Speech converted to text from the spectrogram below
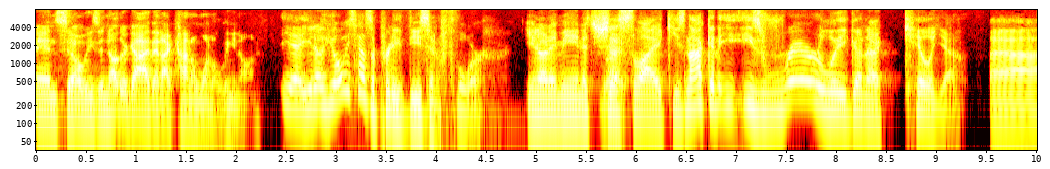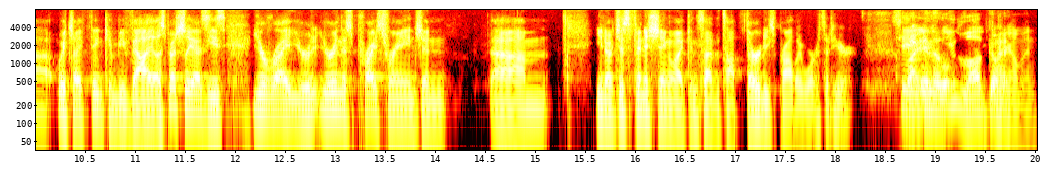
And so he's another guy that I kind of want to lean on. Yeah, you know, he always has a pretty decent floor. You know what I mean? It's just right. like he's not gonna. He's rarely gonna kill you, uh, which I think can be valuable, especially as he's. You're right. You're you're in this price range, and um, you know, just finishing like inside the top thirty is probably worth it here. See, right, you, the, you love Streelman.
